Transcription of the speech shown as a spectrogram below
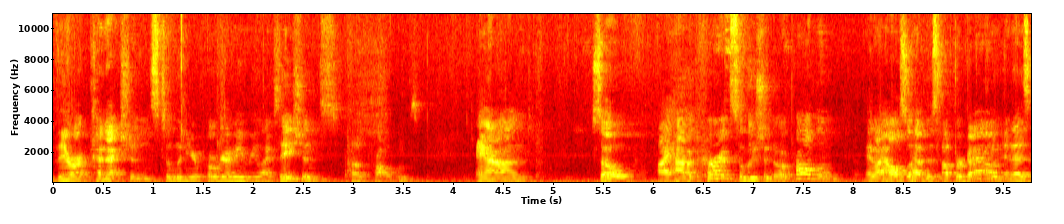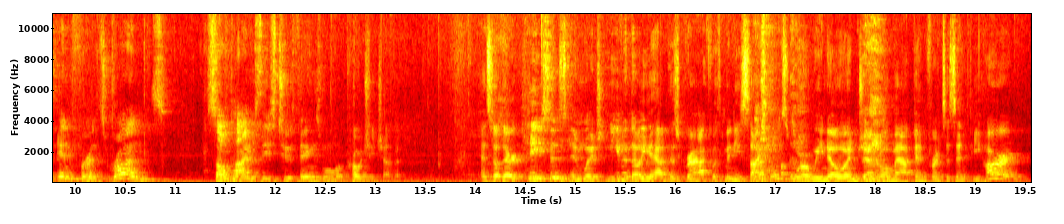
there are connections to linear programming relaxations of problems. And so I have a current solution to a problem, and I also have this upper bound, and as inference runs, sometimes these two things will approach each other. And so there are cases in which even though you have this graph with many cycles, where we know in general map inference is NP hard,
